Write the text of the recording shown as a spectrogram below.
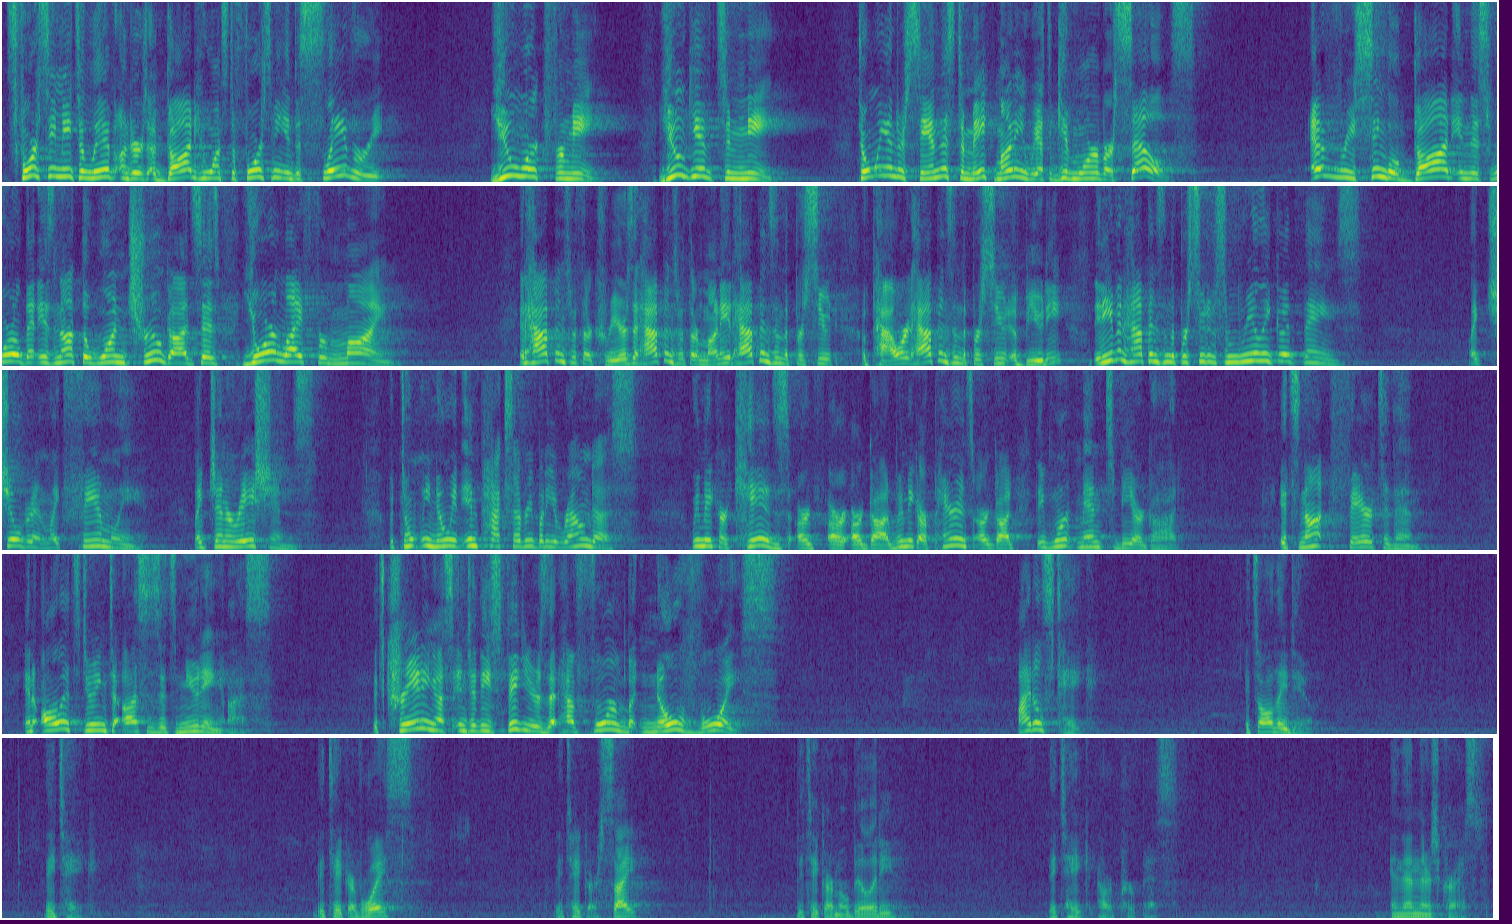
It's forcing me to live under a God who wants to force me into slavery. You work for me. You give to me. Don't we understand this? To make money, we have to give more of ourselves. Every single God in this world that is not the one true God says, Your life for mine. It happens with our careers, it happens with our money, it happens in the pursuit of power, it happens in the pursuit of beauty, it even happens in the pursuit of some really good things like children, like family, like generations. But don't we know it impacts everybody around us? We make our kids our, our, our God. We make our parents our God. They weren't meant to be our God. It's not fair to them. And all it's doing to us is it's muting us. It's creating us into these figures that have form but no voice. Idols take. It's all they do. They take. They take our voice, they take our sight, they take our mobility, they take our purpose. And then there's Christ.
